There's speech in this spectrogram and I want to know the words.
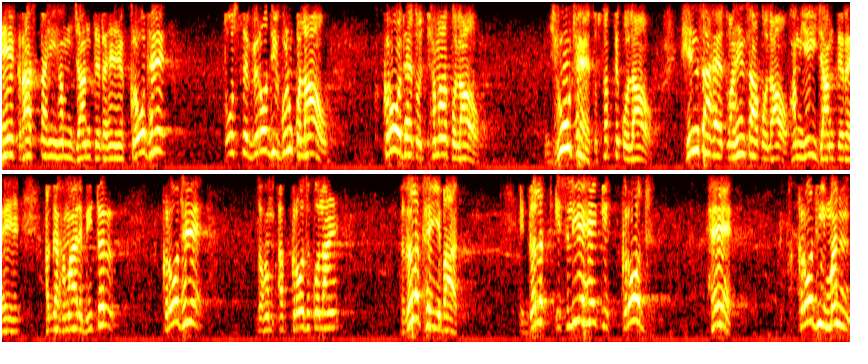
एक रास्ता ही हम जानते रहे हैं, क्रोध है तो उससे विरोधी गुण को लाओ। क्रोध है तो क्षमा को लाओ, झूठ है तो सत्य को लाओ, हिंसा है तो अहिंसा को लाओ, हम यही जानते रहे हैं। अगर हमारे भीतर क्रोध है तो हम अक्रोध को लाएँ। गलत है ये बात। गलत इसलिए है कि क्रोध है, क्रोधी मन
